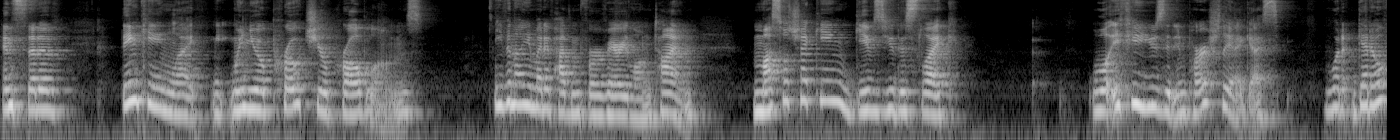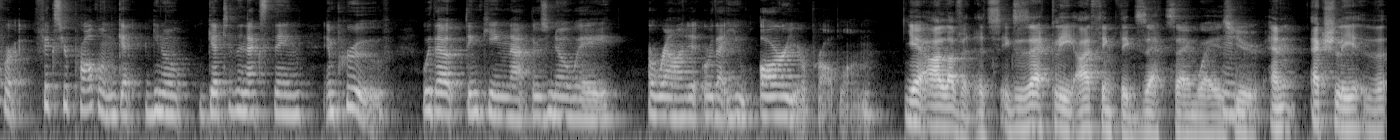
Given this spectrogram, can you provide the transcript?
instead of thinking like when you approach your problems, even though you might have had them for a very long time, muscle checking gives you this like well, if you use it impartially, I guess, what get over it. Fix your problem, get, you know, get to the next thing, improve without thinking that there's no way around it or that you are your problem. Yeah, I love it. It's exactly, I think, the exact same way as mm. you. And actually, the,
